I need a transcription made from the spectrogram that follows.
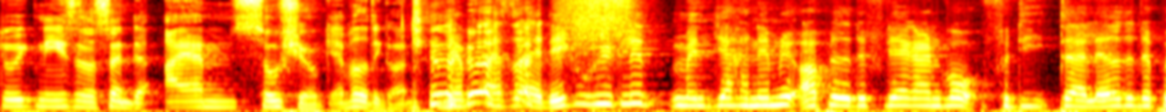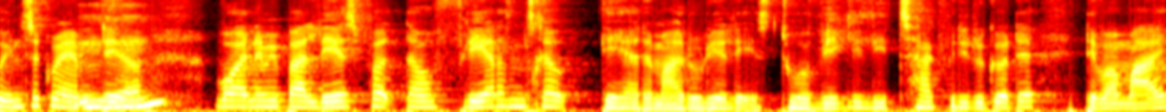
du er ikke den eneste, der har sendt det. I am so shook, jeg ved det godt. Jamen, altså, er det ikke uhyggeligt? Men jeg har nemlig oplevet det flere gange, hvor, fordi da jeg lavede det der på Instagram mm-hmm. der, hvor jeg nemlig bare læste folk, der var flere, der sådan skrev, det her det er mig, du lige har læst. Du har virkelig lige tak, fordi du gjorde det. Det var mig.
